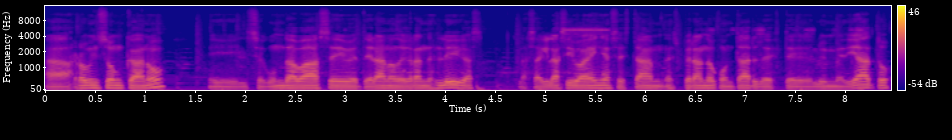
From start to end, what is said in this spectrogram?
a Robinson Cano, el segunda base veterano de grandes ligas. Las Águilas Ibaeñas están esperando contar desde lo inmediato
